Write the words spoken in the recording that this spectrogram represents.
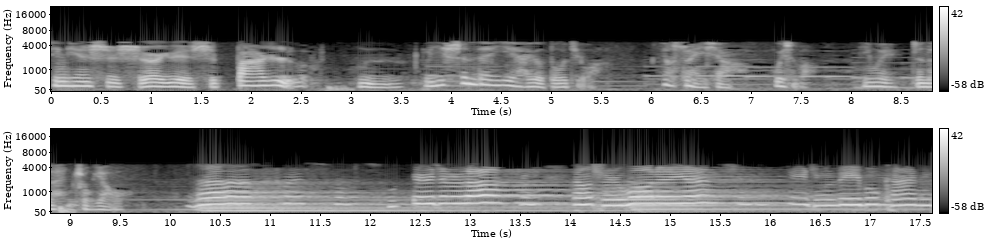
今天是十二月十八日了，嗯，离圣诞夜还有多久啊？要算一下，为什么？因为真的很重要哦。Last Christmas，我遇见了你，当时我的眼睛已经离不开你。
